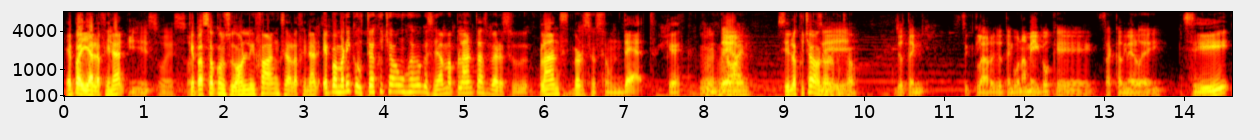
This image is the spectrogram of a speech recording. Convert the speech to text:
Epa, y a la final. Eso, eso. ¿Qué pasó con su OnlyFans a la final? Epa, marico, ¿usted ha escuchado un juego que se llama Plantas versus Plants versus Undead? Que es Undead. ¿Sí lo ha escuchado o no lo ha escuchado? Yo tengo. Sí, claro, yo tengo un amigo que saca dinero de ahí. Sí.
